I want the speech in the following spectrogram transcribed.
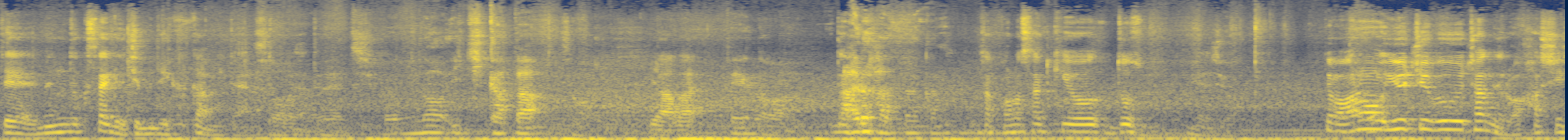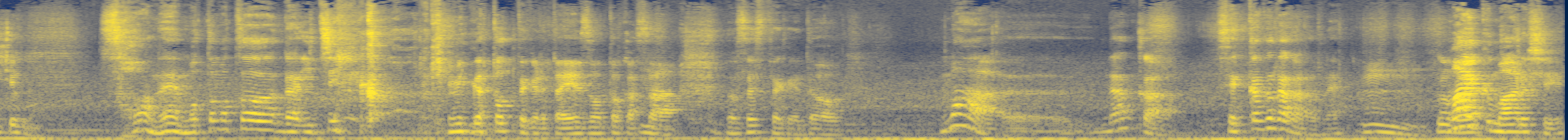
て面倒くさいけど自分でいくかみたいなとそう。ころだね。自分の生き方。っやばい。ていうのはあるはずだから。じゃあこの先をどうするの宮地は。でもあの YouTube チャンネルは発信していくの？そうね。もともとだ一個君が撮ってくれた映像とかさ、載せてたけどまあなんかせっかくだからね。うん。マイクもあるし。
